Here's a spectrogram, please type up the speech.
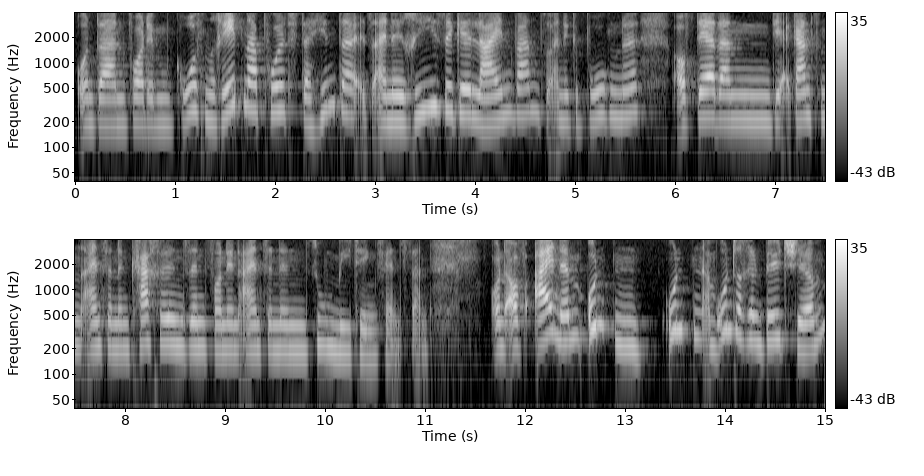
Und dann vor dem großen Rednerpult dahinter ist eine riesige Leinwand, so eine gebogene, auf der dann die ganzen einzelnen Kacheln sind von den einzelnen Zoom-Meeting-Fenstern. Und auf einem, unten, unten am unteren Bildschirm,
